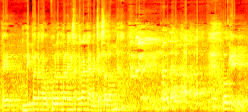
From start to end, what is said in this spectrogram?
kahit hindi pa nakakulang pa ng isang raka, nagsasalam na. okay.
